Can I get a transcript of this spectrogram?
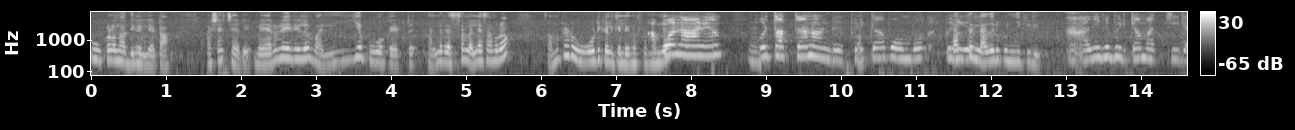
പൂക്കളൊന്നും അധികം ഇല്ല കേട്ടോ പക്ഷേ ചെറിയ വേറൊരു ഏരിയയിൽ വലിയ പൂവൊക്കെ ഇട്ട് നല്ല രസമുള്ള അല്ലേ സമൃദ്ധം സമൃദ്ധയോട് ഓടി കളിക്കല്ലേ ഫുള്ള് ഞാൻ ഒരു തത്തനുണ്ട്. പിടിക്കാൻ പോകുമ്പോ പിടി തത്തല്ല അതൊരു കുഞ്ഞിക്കിളി. ആ, പിടിക്കാൻ പറ്റിയില്ല.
